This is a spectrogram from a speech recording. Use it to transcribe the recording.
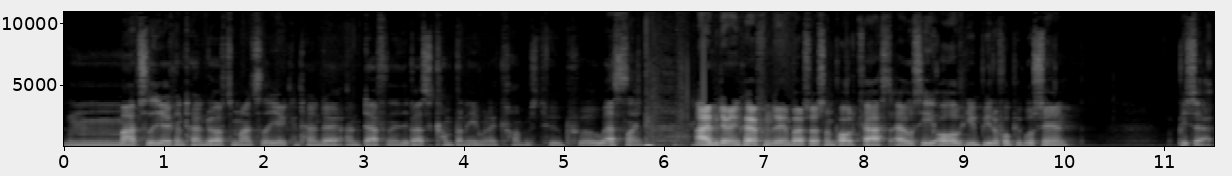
match of the year contender after match of the year contender, and definitely the best company when it comes to pro wrestling. I'm Damien Craig from the Best Wrestling Podcast. I will see all of you beautiful people soon. Peace out.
